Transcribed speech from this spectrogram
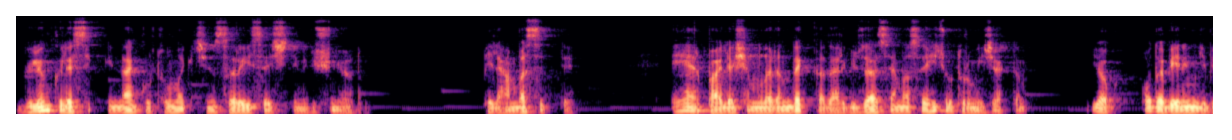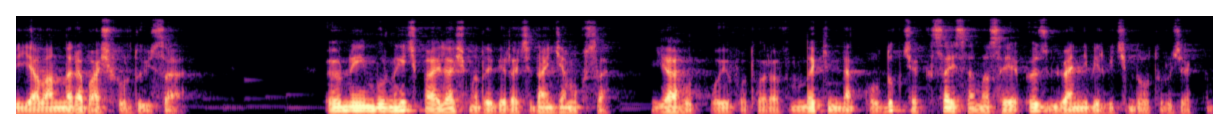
Gül'ün klasikliğinden kurtulmak için sarıyı seçtiğini düşünüyordum. Plan basitti. Eğer paylaşımlarındaki kadar güzelse masaya hiç oturmayacaktım. Yok, o da benim gibi yalanlara başvurduysa, örneğin burnu hiç paylaşmadığı bir açıdan yamuksa yahut boyu fotoğrafındakinden oldukça kısaysa masaya özgüvenli bir biçimde oturacaktım.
